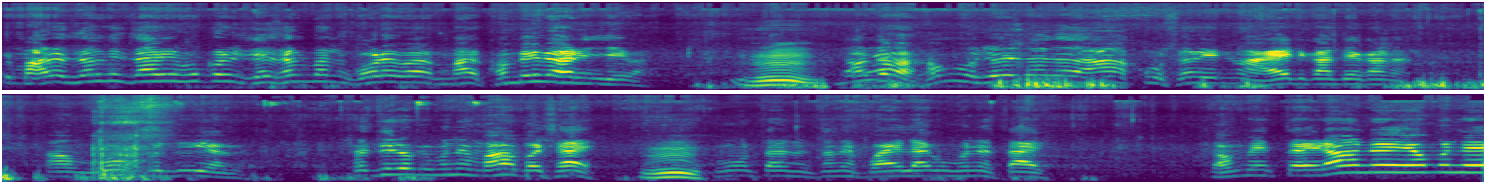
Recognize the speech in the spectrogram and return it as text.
કે મારે જલ્દી જાવી હું કરું જેસલ બન ઘોડે મારે ખંભે વાળી જેવા હમ. ખંભું જોઈ દાદા આખું શરીરનું હાઈટ કાંતે કાણા આમ બહુ બધું એમ સધીરો કે મને માં હમ. હું તને તને પાય લાગુ મને તાર તમે તૈરાને અમને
